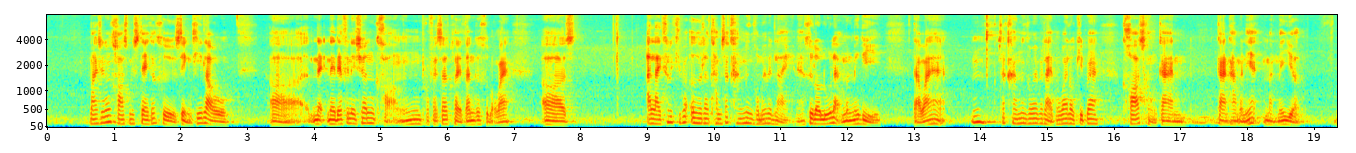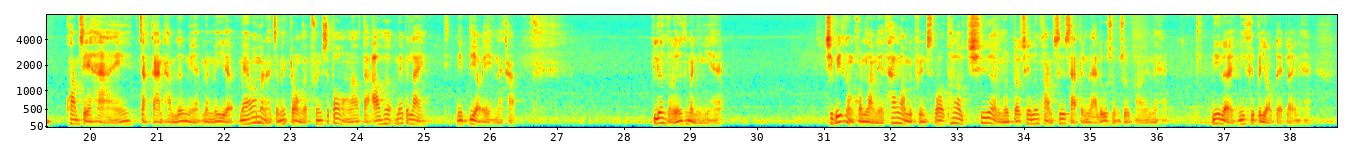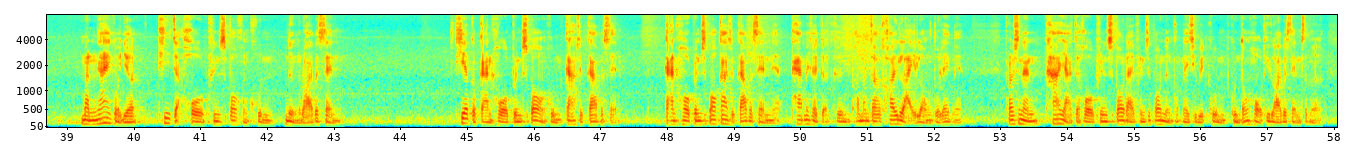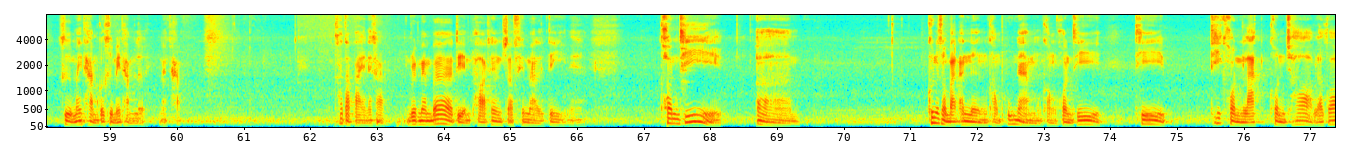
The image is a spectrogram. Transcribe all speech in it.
marginal cost mistake ก็คือสิ่งที่เราในใน definition ของ professor Clayton ก็คือบอกว่า อะไรที่เราคิดว่าเออเราทำสักครั้งหนึ่งคงไม่เป็นไรนะคือเรารู้แหละมันไม่ดี แต่ว่าสักครั้งหนึ่งก็ไม่เป็นไร เพราะว่าเราคิดว่าคอสของการการทำอันนี้มันไม่เยอะ ความเสียหายจากการทำเรื่องนี้มันไม่เยอะแม้ว่ามันอาจจะไม่ตรงกับ principle ของเราแต่เอาเหอะไม่เป็นไรนิดเดียวเองนะครับ เรื่องของเรื่องคือมันอย่างนี้ฮะชีวิตของคนเราเนี่ยถ้าเรามี principle ถ้าเราเชื่อสมมติเราเชื่อเรื่องความซื่อสัตย์เป็น value สูงสุดของเราเนี่ยนะฮะนี่เลยนี่คือประโยคเด็ดเลยนะฮะ มันง่ายกว่าเยอะที่จะ hold principle ของคุณ 100%เทียบกับการ hold principle ของคุณ 99%การ hold principle 99%เนี่ยแทบไม่เคยเกิดขึ้น เพราะมันจะค่อยไหลลงตัวเลขเนี่ยเพราะฉะนั้นถ้าอยากจะ hold principle ใด principle หนึ่งในชีวิตคุณ คุณต้อง hold ที่ 100%เสมอ คือไม่ทำก็คือไม่ทำเลยนะครับ ข้อต่อไปนะครับ remember the importance of humility นะคนที่ คุณสมบัติอันหนึ่งของผู้นำของคนที่ที่ที่คนรักคนชอบแล้วก็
